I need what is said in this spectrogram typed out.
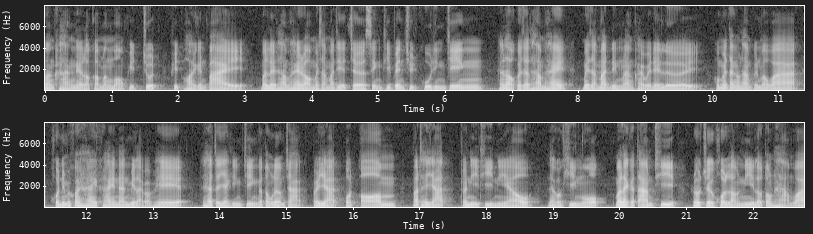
บางครั้งเนี่ยเรากำลังมองผิดจุด ผิดพอยต์กันไป มันเลยทำให้เราไม่สามารถที่จะเจอสิ่งที่เป็นชีวิตคู่จริง ๆ และเราก็จะทำให้ไม่สามารถดึงรั้งใครไว้ได้เลย ผมไม่ตั้งคำถามขึ้นมาว่า คนที่ไม่ค่อยให้ใครนั้นมีหลายประเภท แต่ถ้าจะแยกจริง ๆ ก็ต้องเริ่มจากประหยัดอดออม มัธยัติตรหนีทีเหนียว แล้วก็ขี้งก เมื่อไหร่ก็ตามที่เราเจอคนเหล่านี้เราต้องถามว่า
